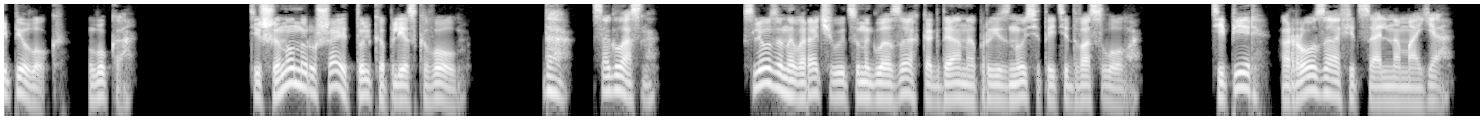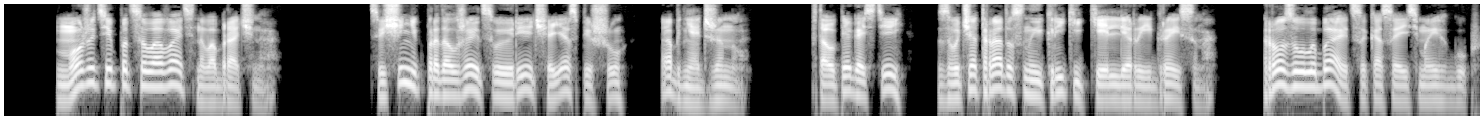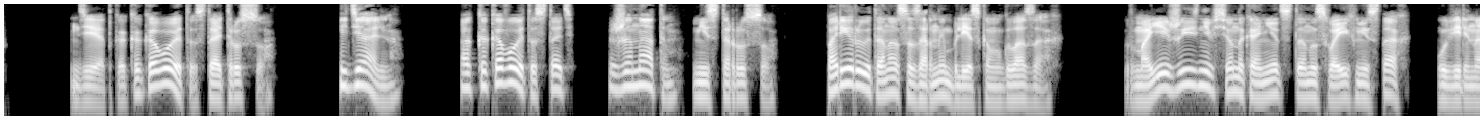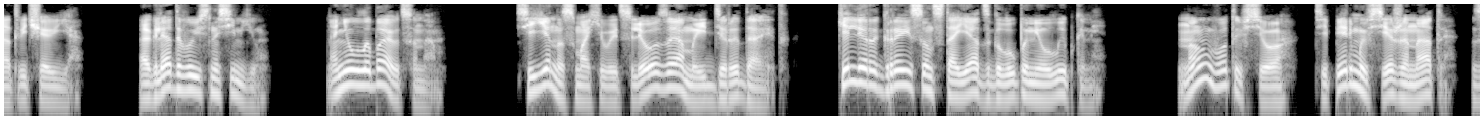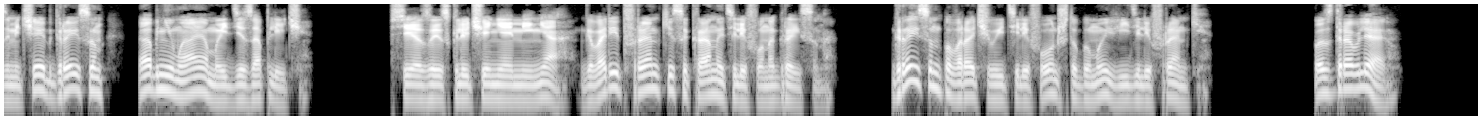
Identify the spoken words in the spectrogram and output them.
Эпилог. Лука. Тишину нарушает только плеск волн. Да, согласна. Слезы наворачиваются на глазах, когда она произносит эти два слова. Теперь Роза официально моя. Можете поцеловать новобрачную. Священник продолжает свою речь, а я спешу обнять жену. В толпе гостей звучат радостные крики Келлера и Грейсона. Роза улыбается, касаясь моих губ. «Детка, каково это — стать Руссо?» Идеально. А каково это стать женатым, мистер Руссо? Парирует она с озорным блеском в глазах. «В моей жизни все наконец-то на своих местах», — уверенно отвечаю я. Оглядываюсь на семью. Они улыбаются нам. Сиена смахивает слезы, а Мэйдди рыдает. Келлер и Грейсон стоят с глупыми улыбками. «Ну вот и все. Теперь мы все женаты», — замечает Грейсон, обнимая Мэйдди за плечи. «Все за исключением меня», — говорит Фрэнки с экрана телефона Грейсона. Грейсон поворачивает телефон, чтобы мы видели Фрэнки. «Поздравляю.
